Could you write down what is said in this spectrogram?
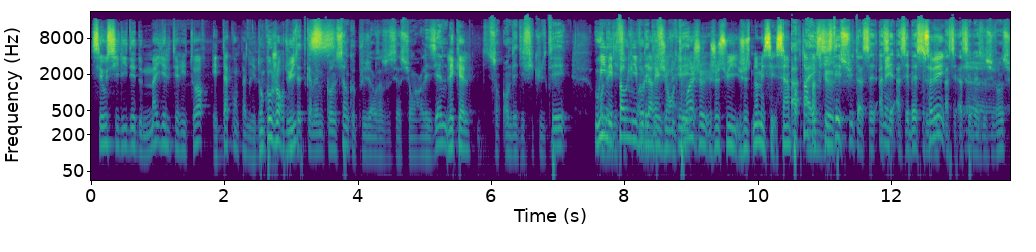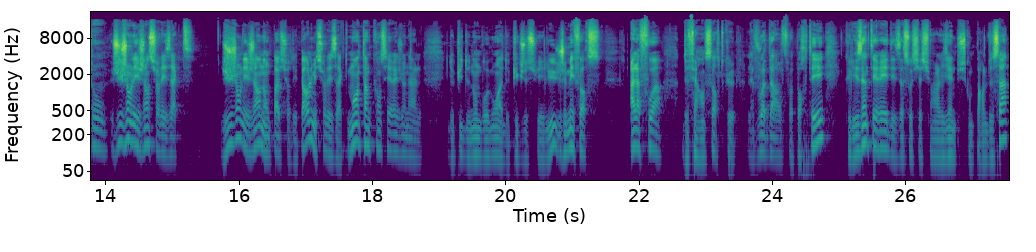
C'est aussi l'idée de mailler le territoire et d'accompagner. Donc aujourd'hui, Vous êtes quand même conscient que plusieurs associations arlésiennes lesquels sont- ont des difficultés. Oui, mais pas au niveau de la région. Et moi, je, je suis. je- non, mais c'est à, important à parce que. suite à ces, à Mais, ces- à ces baisses, savez, de- à ces, baisses de euh, subventions. Jugeons les gens sur les actes. Jugeons les gens non pas sur des paroles, mais sur des actes. Moi, en tant que conseiller régional, depuis de nombreux mois, depuis que je suis élu, je m'efforce à la fois de faire en sorte que la voix d'Arles soit portée, que les intérêts des associations arlésiennes, puisqu'on parle de ça,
